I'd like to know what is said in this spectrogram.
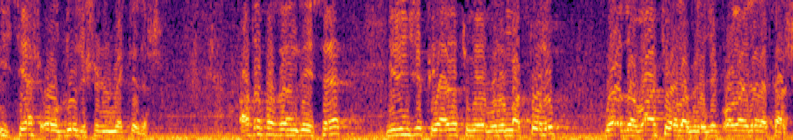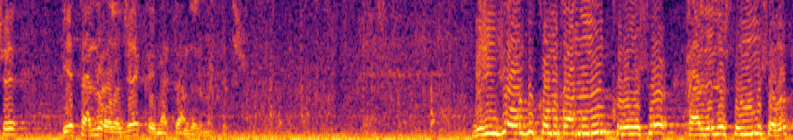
ihtiyaç olduğu düşünülmektedir. Adapazarı'nda ise birinci piyade tugayı bulunmakta olup burada vaki olabilecek olaylara karşı yeterli olacağı kıymetlendirilmektedir. Birinci Ordu Komutanlığı'nın kuruluşu perdede sunulmuş olup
